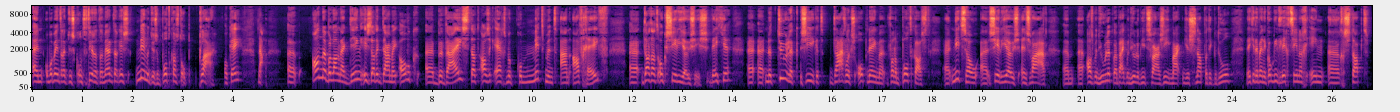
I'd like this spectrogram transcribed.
en op het moment dat ik dus constateer dat het een werkdag is, neem ik dus een podcast op. Klaar. Oké? Nou, uh, ander belangrijk ding is dat ik daarmee ook bewijs dat als ik ergens mijn commitment aan afgeef, uh, dat dat ook serieus is. Weet je, uh, natuurlijk zie ik het dagelijks opnemen van een podcast niet zo serieus en zwaar um, als mijn huwelijk, waarbij ik mijn huwelijk niet zwaar zie, maar je snapt wat ik bedoel. Weet je, daar ben ik ook niet lichtzinnig in gestapt.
